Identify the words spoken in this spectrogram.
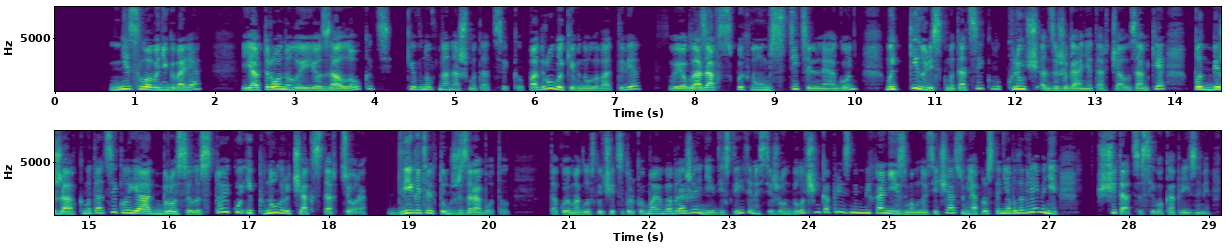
Ни слова не говоря, я тронула ее за локоть, кивнув на наш мотоцикл. Подруга кивнула в ответ. В ее глазах вспыхнул мстительный огонь. Мы кинулись к мотоциклу, ключ от зажигания торчал в замке. Подбежав к мотоциклу, я отбросила стойку и пнул рычаг стартера. Двигатель тут же заработал. Такое могло случиться только в моем воображении. В действительности же он был очень капризным механизмом, но сейчас у меня просто не было времени считаться с его капризами.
